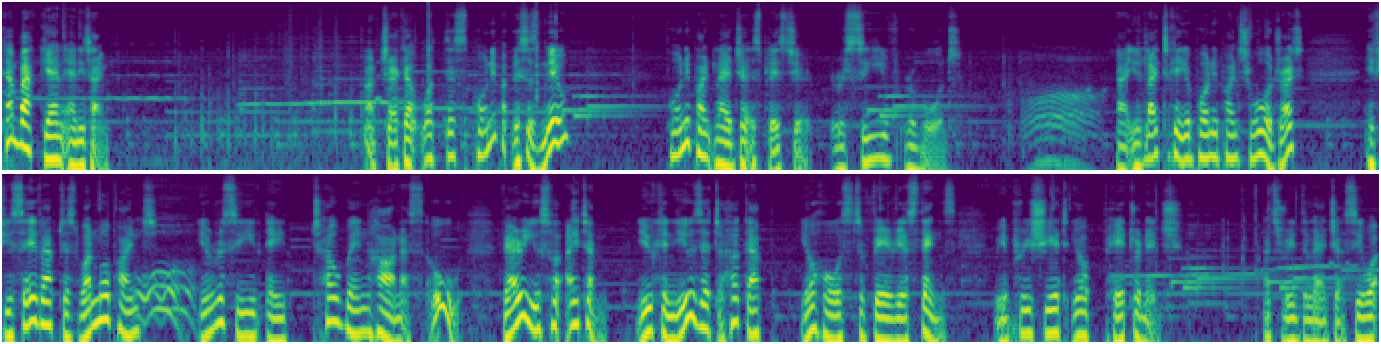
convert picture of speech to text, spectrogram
Come back again anytime. I'll check out what this pony point... This is new. Pony point ledger is placed here. Receive reward. Uh, you'd like to get your pony points reward, right? If you save up just one more point, you'll receive a towing harness. Oh, very useful item. You can use it to hook up your horse to various things. We appreciate your patronage. Let's read the ledger. See what...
